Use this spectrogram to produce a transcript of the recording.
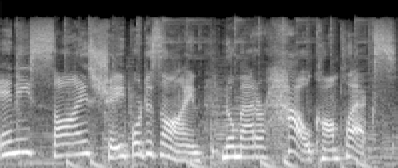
any size, shape, or design, no matter how complex.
